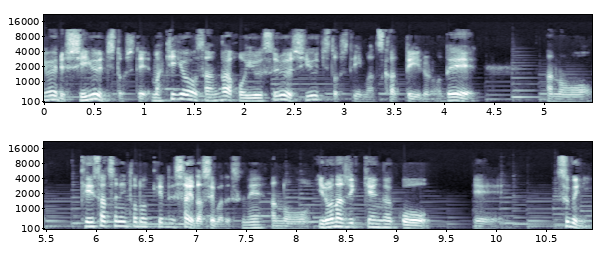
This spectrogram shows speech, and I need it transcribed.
いわゆる私有地として、まあ、企業さんが保有する私有地として今使っているので、あの、警察に届けでさえ出せばですね、あの、いろんな実験がこう、えーすぐに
